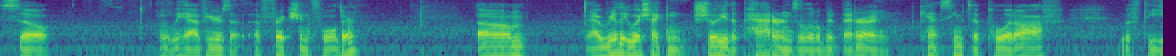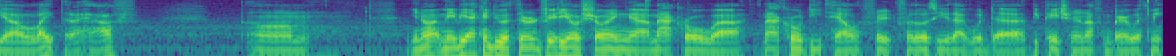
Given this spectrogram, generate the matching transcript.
So what we have here is a, a friction folder. Um, I really wish I can show you the patterns a little bit better. I can't seem to pull it off with the uh, light that I have. Um, you know what? Maybe I can do a third video showing uh, macro uh, macro detail for for those of you that would uh, be patient enough and bear with me.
